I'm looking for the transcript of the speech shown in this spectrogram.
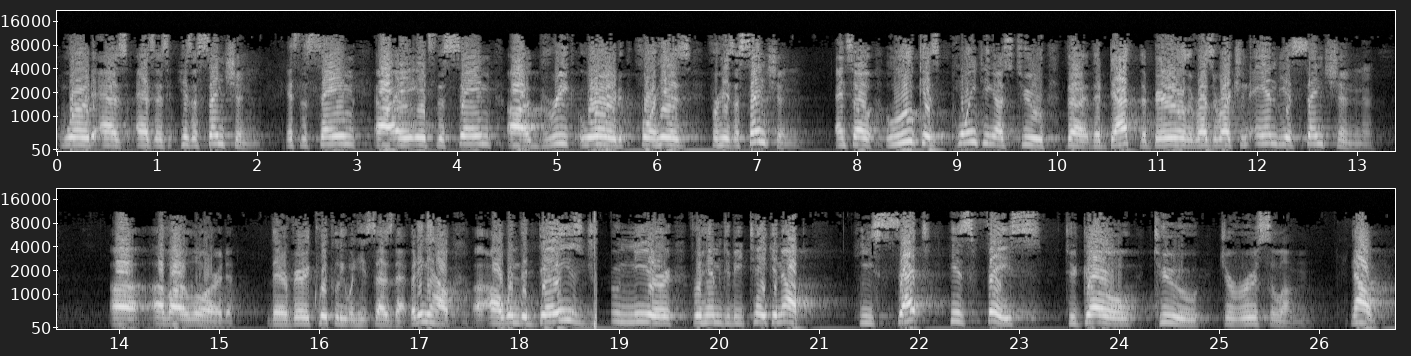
word as, as, as his ascension. It's the same, uh, it's the same uh, Greek word for his, for his ascension. And so Luke is pointing us to the, the death, the burial, the resurrection, and the ascension uh, of our Lord there very quickly when he says that. But anyhow, uh, uh, when the days drew near for him to be taken up, he set his face to go to Jerusalem. Now,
